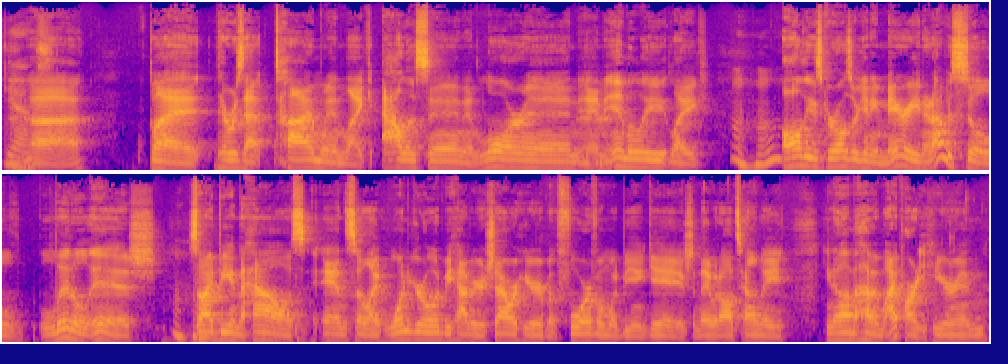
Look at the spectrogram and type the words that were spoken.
Yes. Uh, but there was that time when like Allison and Lauren and Emily, like Mm-hmm. all these girls are getting married, and I was still little ish. So mm-hmm. I'd be in the house, and so like one girl would be having her shower here, but four of them would be engaged, and they would all tell me, you know, I'm having my party here in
